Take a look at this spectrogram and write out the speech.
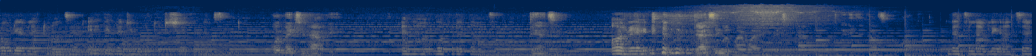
how would you have liked to answer it? Anything that you wanted to share from your side? What makes you happy? And how, what would have the answer been? Dancing. All right. Dancing with my wife makes me happy more than anything else in the world. That's a lovely answer.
